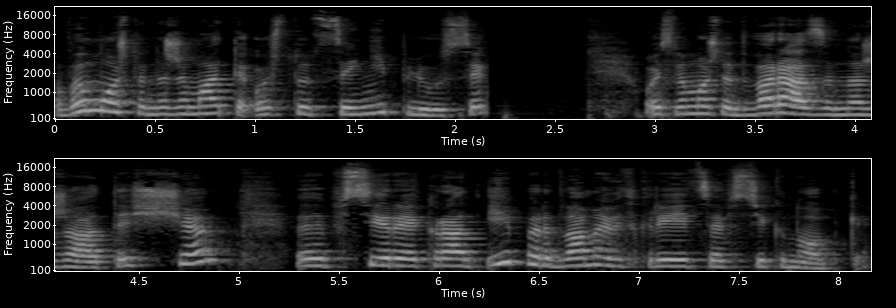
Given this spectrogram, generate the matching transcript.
ви можете нажимати ось тут синій плюсик. Ось ви можете два рази нажати ще е, в сірий екран, і перед вами відкриються всі кнопки.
